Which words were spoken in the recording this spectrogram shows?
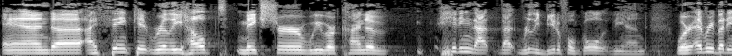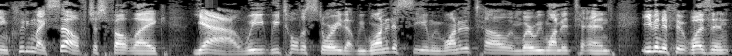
and uh, I think it really helped make sure we were kind of hitting that, that really beautiful goal at the end, where everybody, including myself, just felt like, yeah, we, we told a story that we wanted to see and we wanted to tell and where we wanted it to end, even if it wasn't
